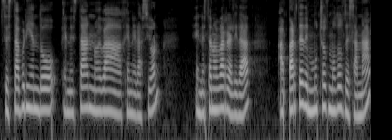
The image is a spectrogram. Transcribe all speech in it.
se está abriendo en esta nueva generación, en esta nueva realidad, aparte de muchos modos de sanar,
